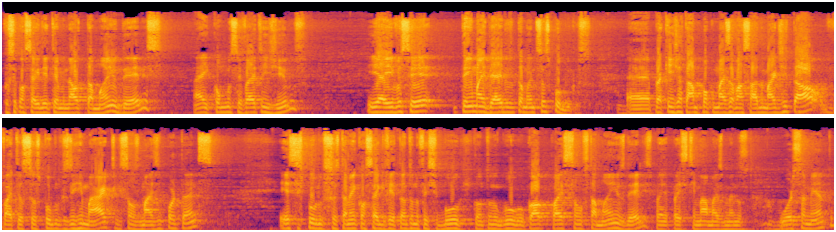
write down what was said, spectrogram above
você consegue determinar o tamanho deles né? e como você vai atingi-los, e aí você tem uma ideia do tamanho dos seus públicos. É, para quem já está um pouco mais avançado no marketing digital, vai ter os seus públicos de remarketing, que são os mais importantes. Esses públicos você também consegue ver tanto no Facebook quanto no Google qual, quais são os tamanhos deles, para estimar mais ou menos o orçamento.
